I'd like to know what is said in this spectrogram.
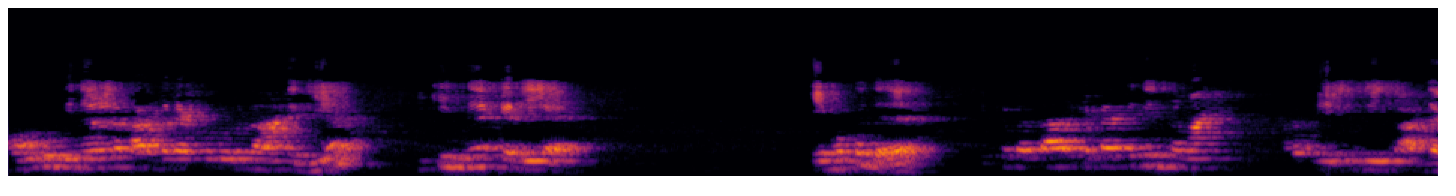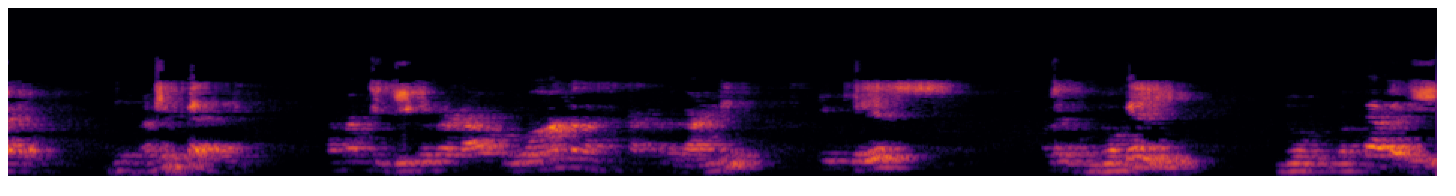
අවුරු විනාල කරදරයක් වල දාන්න ගියා ඉතින් නෑ කැඩිලා ඒ මොකද එකවතාවක පැත්තකින් තමයි අර පිළිසිදි අත්දැකලා අනිත් පැත්තෙන් තමයි ජීවන රටාව පුළුවන් තරම් කරගන්නේ මේ කෙලෙස් වල නොගැලී නොතවදී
